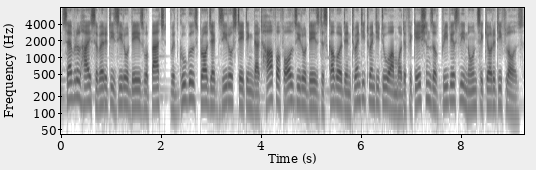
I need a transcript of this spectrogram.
Several high-severity zero days were patched, with Google's Project Zero stating that half of all zero days discovered in 2022 are modifications of previously known security flaws.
